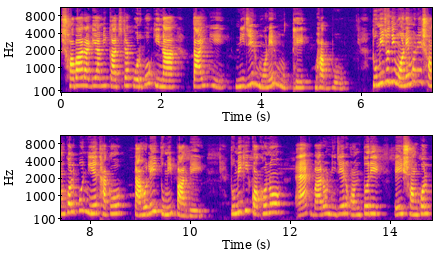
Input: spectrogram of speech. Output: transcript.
সবার আগে আমি কাজটা করব কি না, তাই নিয়ে নিজের মনের মধ্যে ভাবব। তুমি যদি মনে মনে সংকল্প নিয়ে থাকো, তাহলেই তুমি পারবে। তুমি কি কখনো একবারও নিজের অন্তরে এই সংকল্প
